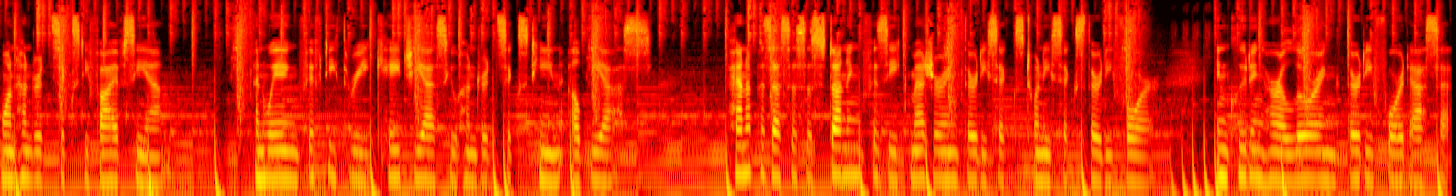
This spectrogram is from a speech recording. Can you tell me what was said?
165 cm, and weighing 53 kgs 216 lbs, Hannah possesses a stunning physique measuring 36 26 34 including her alluring 34 asset.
